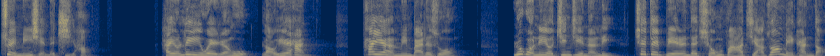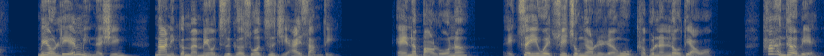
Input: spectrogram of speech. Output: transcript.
最明显的记号。还有另一位人物老约翰，他也很明白的说：如果你有经济能力，却对别人的穷乏假装没看到，没有怜悯的心，那你根本没有资格说自己爱上帝。哎，那保罗呢？哎，这一位最重要的人物可不能漏掉哦，他很特别。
